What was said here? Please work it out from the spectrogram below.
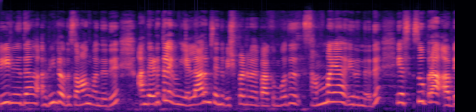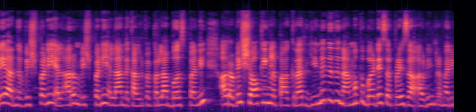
வீழுதா அப்படின்ற ஒரு சாங் வந்தது. அந்த இடத்துல இவங்க எல்லாரும் சேர்ந்து விஷ் பண்ணுறதை பார்க்கும்போது செம்மையாக இருந்தது. எஸ் சூப்பராக அப்படியே அந்த விஷ் பண்ணி எல்லாரும் விஷ் பண்ணி எல்லாம் அந்த கலர் பேப்பர்லாம் பர்ஸ்ட் பண்ணி அவர் அப்படியே ஷாக்கிங்கில் பார்க்குறாரு. என்னது நமக்கு பர்த்டே சர்ப்ரைஸா அப்படின்ற மாதிரி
